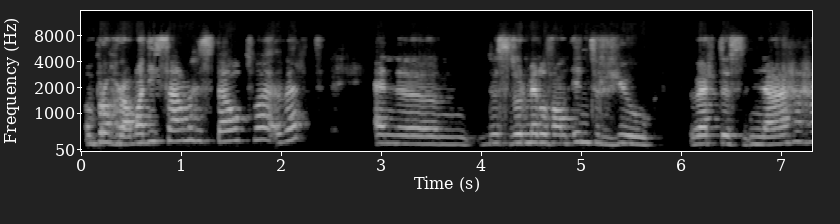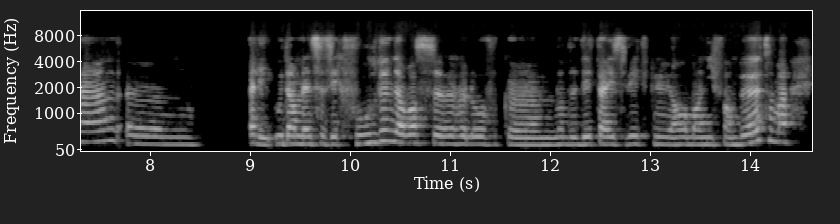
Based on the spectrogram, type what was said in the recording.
een programma die samengesteld werd. En ehm, dus door middel van interview werd dus nagegaan ehm, allee, hoe dan mensen zich voelden. Dat was eh, geloof ik, ehm, want de details weet ik nu allemaal niet van buiten, maar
